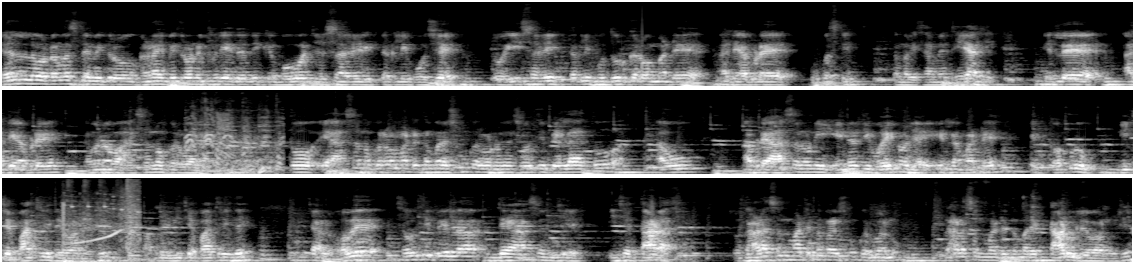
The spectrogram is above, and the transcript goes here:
હેલો નમસ્તે મિત્રો. ઘણા મિત્રોની ફરિયાદ હતી કે બહુ જ શારીરિક તકલીફો છે. તો એ શારીરિક તકલીફો દૂર કરવા માટે આજે આપણે ઉપસ્થિત તમારી સામે થયા છીએ. એટલે આજે આપણે નવા આસનો કરવાના તો એ આસનો કરવા માટે તમારે શું કરવાનું છે? સૌથી પહેલા તો આવું આપણે આસનોની એનર્જી વહી ન જાય એટલા માટે એક કપડું નીચે પાથરી દેવાનું છે. આપણે નીચે પાથરી દઈ. ચાલો, હવે સૌથી પહેલા જે આસન છે એ છે તાળાસન. તો તાળાસન માટે તમારે શું કરવાનું? તાળાસન માટે તમારે તાળું લેવાનું છે.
